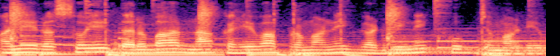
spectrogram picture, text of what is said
અને રસોઈએ દરબારના કહેવા પ્રમાણે ગઢવીને ખૂબ જમાડ્યો.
